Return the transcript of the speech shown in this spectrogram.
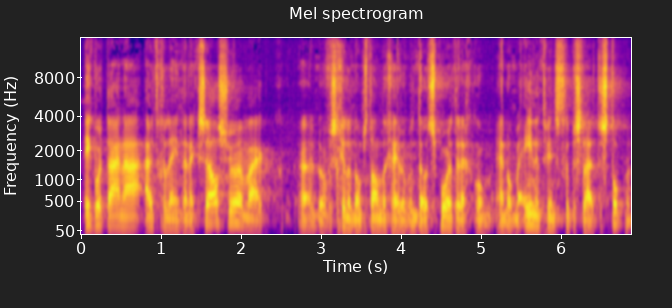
Ik word daarna uitgeleend aan Excelsior, waar ik uh, door verschillende omstandigheden op een dood spoor terechtkom en op mijn 21ste besluit te stoppen.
